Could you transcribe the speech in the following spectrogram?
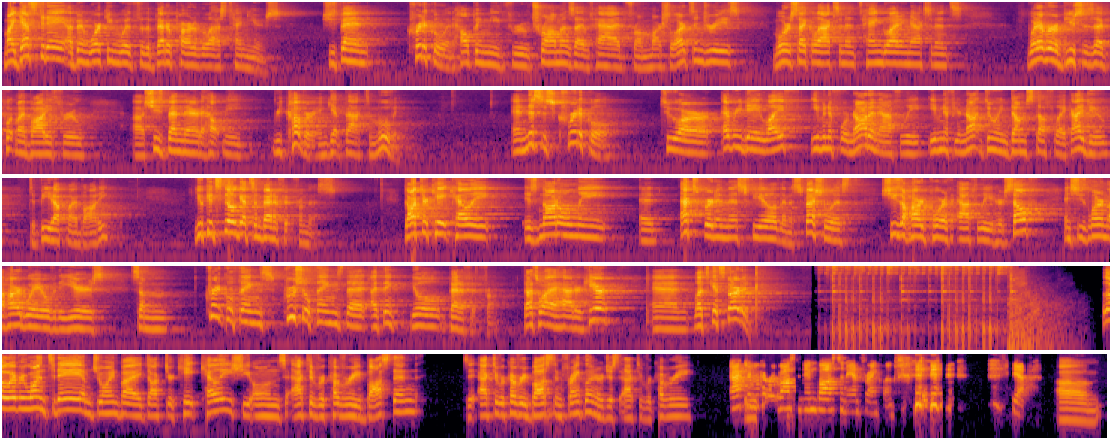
My guest today, I've been working with for the better part of the last 10 years. She's been critical in helping me through traumas I've had from martial arts injuries, motorcycle accidents, hang gliding accidents, whatever abuses I've put my body through. Uh, she's been there to help me recover and get back to moving. And this is critical to our everyday life, even if we're not an athlete, even if you're not doing dumb stuff like I do to beat up my body, you can still get some benefit from this. Dr. Kate Kelly is not only an expert in this field and a specialist, she's a hardcore athlete herself, and she's learned the hard way over the years some critical things, crucial things that I think you'll benefit from. That's why I had her here, and let's get started. Hello, everyone. Today I'm joined by Dr. Kate Kelly. She owns Active Recovery Boston. Is it Active Recovery Boston Franklin or just Active Recovery? Active Recovery Boston in Boston and Franklin. yeah. Um,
